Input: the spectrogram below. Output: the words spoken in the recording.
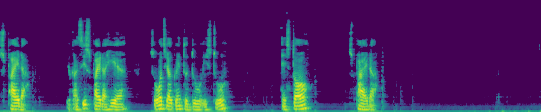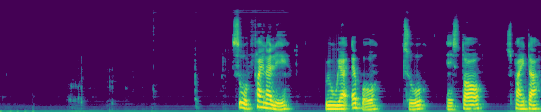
Spyder. You can see Spyder here. So what you are going to do is to install Spyder. So finally we were able to install Spyder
